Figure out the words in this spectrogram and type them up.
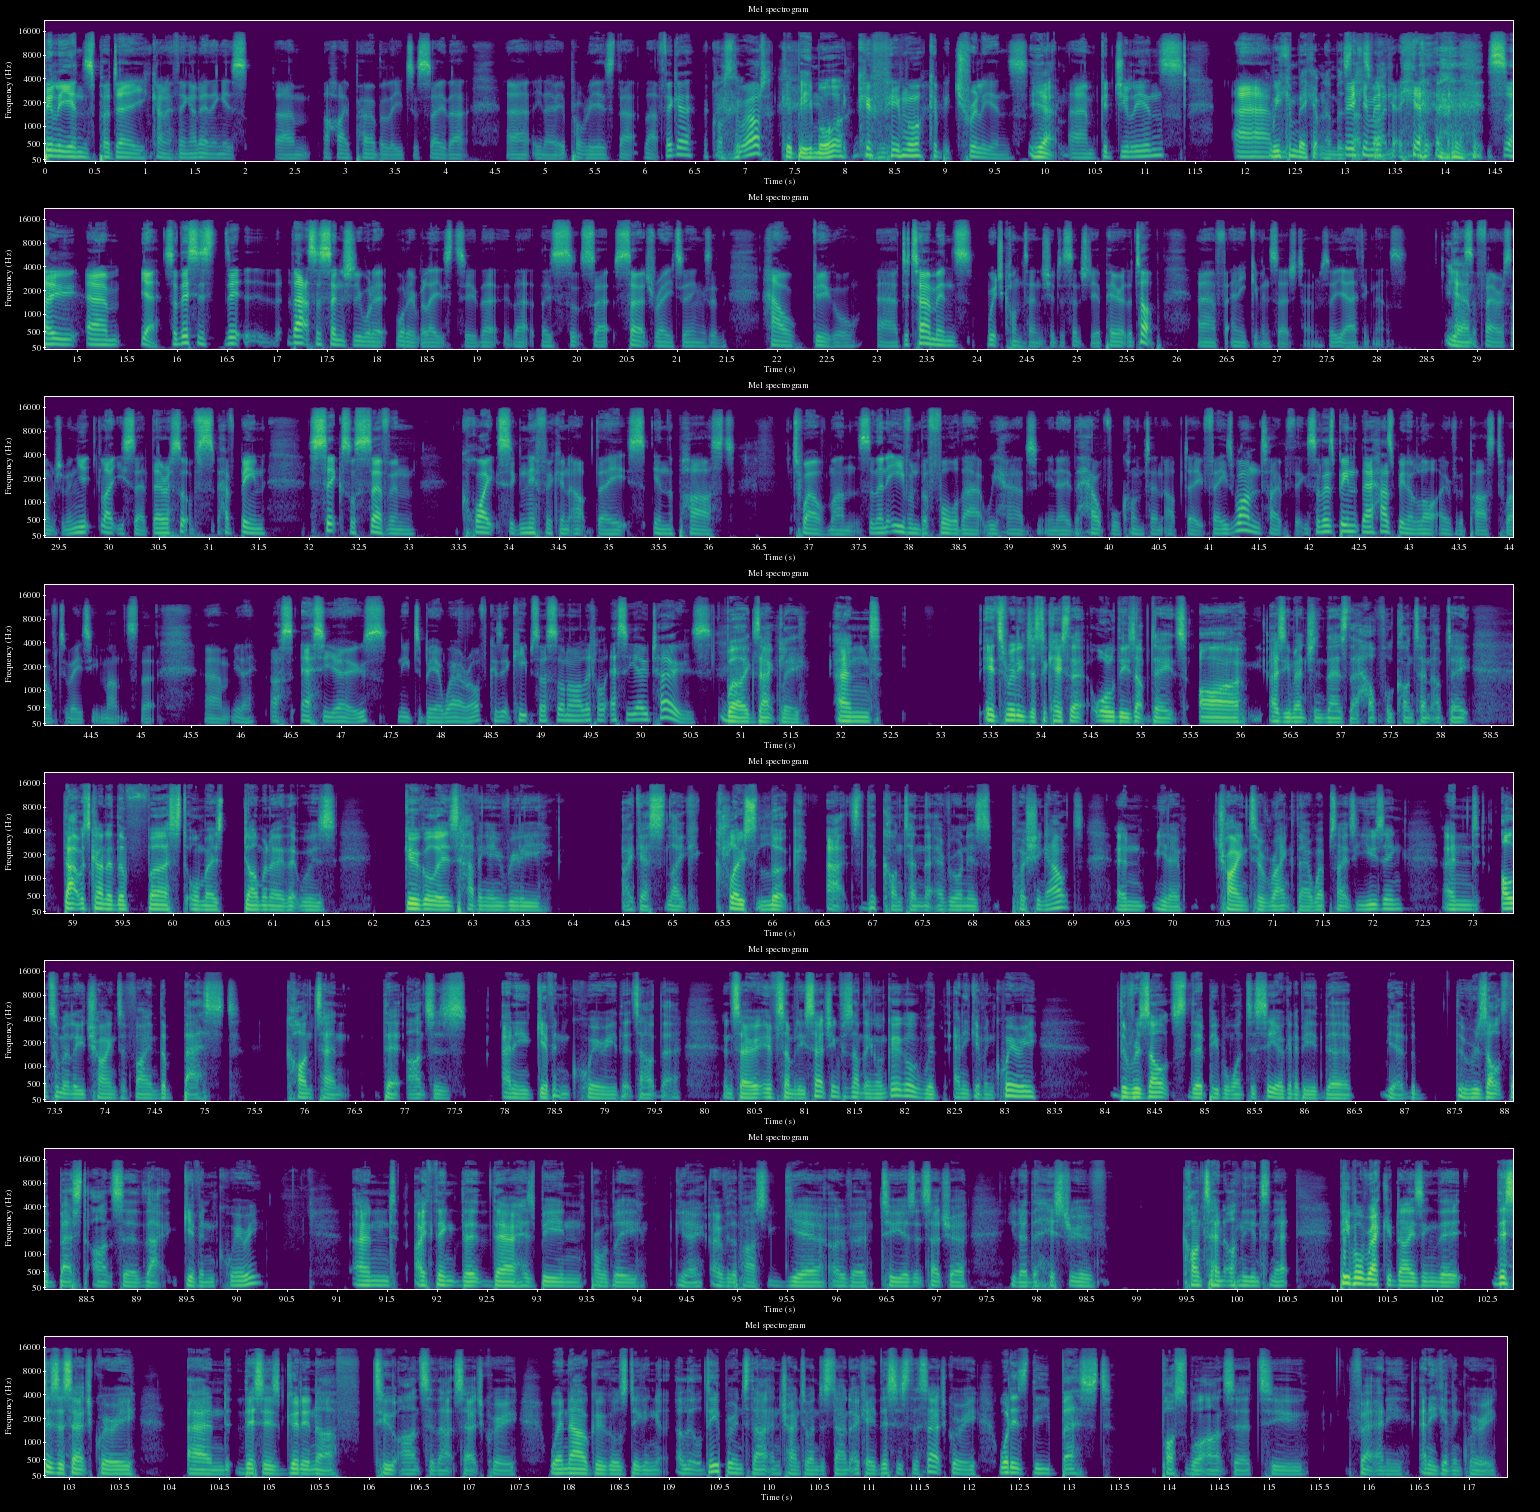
billions per day kind of thing. I don't think it's um, a hyperbole to say that. Uh, you know, it probably is that that figure across the world. Could be more. It could be more. Could be trillions, Yeah, um, gajillions. Um, we can make up numbers. we that's can make fine. it. Yeah. so um, yeah. So this is the, that's essentially what it what it relates to. That that those se- se- search ratings and how Google uh, determines which content should essentially appear at the top uh, for any given search term. So yeah, I think that's yeah, that's a fair assumption. And you, like you said, there are sort of have been six or seven quite significant updates in the past 12 months and then even before that we had you know the helpful content update phase one type of thing so there's been there has been a lot over the past 12 to 18 months that um, you know us seos need to be aware of because it keeps us on our little seo toes Well, exactly. And it's really just a case that all of these updates are, as you mentioned, there's the helpful content update. That was kind of the first almost domino that was Google is having a really, I guess, like close look at the content that everyone is pushing out and, you know, trying to rank their websites using and ultimately trying to find the best content that answers any given query that's out there. And so if somebody's searching for something on Google with any given query, the results that people want to see are going to be the yeah, the the results that best answer that given query. and I think that there has been probably you know over the past year, over two years, etc. You know the history of content on the internet, people recognizing that this is a search query and this is good enough to answer that search query. Where now Google's digging a little deeper into that and trying to understand, okay, this is the search query. What is the best possible answer to for any any given query?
